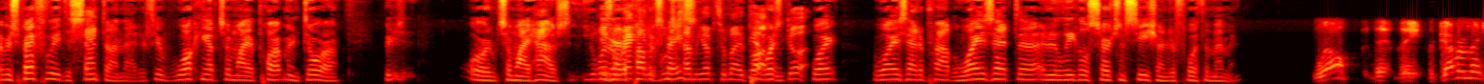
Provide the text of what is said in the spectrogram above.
respectfully dissent on that. If you're walking up to my apartment door or to my house, You want is a that a public of who's space? coming up to my apartment what's- door? Why? Why is that a problem? Why is that uh, an illegal search and seizure under the Fourth Amendment? Well, the, the, the government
